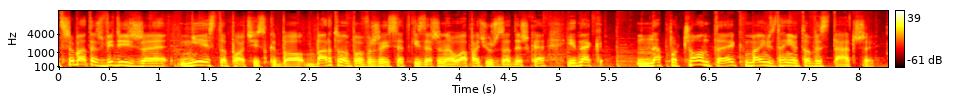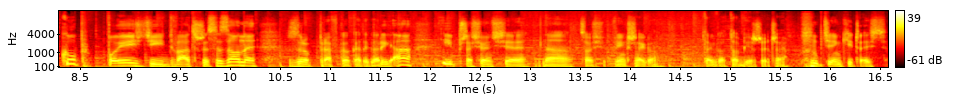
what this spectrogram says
Trzeba też wiedzieć, że nie jest to pocisk, bo Barton powyżej setki zaczyna łapać już zadyszkę, jednak na początek moim zdaniem to wystarczy. Kup, pojeździ 2-3 sezony, zrób prawko kategorii A i przesiądź się na coś większego. Tego tobie życzę. Dzięki, cześć.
